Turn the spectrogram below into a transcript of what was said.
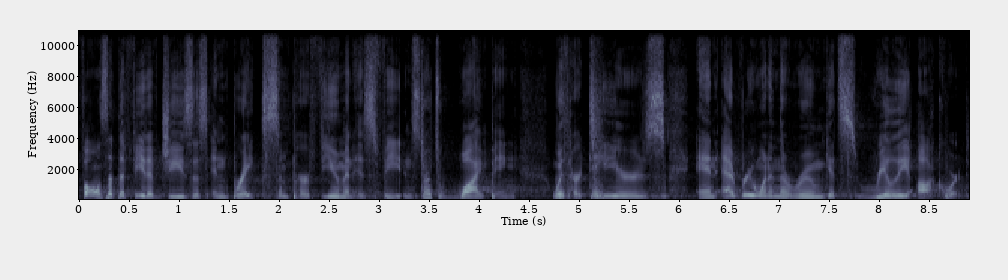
falls at the feet of Jesus, and breaks some perfume at his feet and starts wiping with her tears. And everyone in the room gets really awkward.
